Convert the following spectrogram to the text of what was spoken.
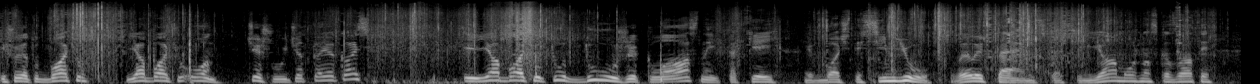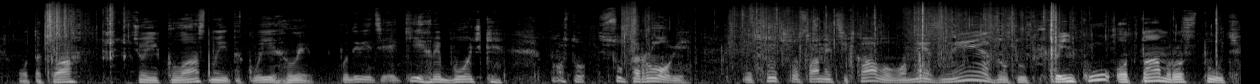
І що я тут бачу? Я бачу он чешуйчатка якась. І я бачу тут дуже класний такий, як бачите, сім'ю. Велетенська сім'я, можна сказати. Отака цієї класної такої гливи. Подивіться, які грибочки. Просто суперові. І тут, що саме цікаво, вони знизу тут в пеньку отам ростуть.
